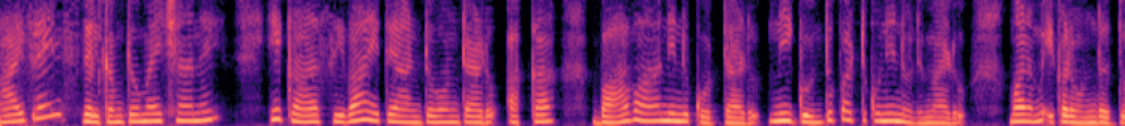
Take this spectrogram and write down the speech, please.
Hi friends welcome to my channel. ఇక శివ అయితే అంటూ ఉంటాడు అక్క బావ నిన్ను కొట్టాడు నీ గొంతు పట్టుకుని నులిమాడు మనం ఇక్కడ ఉండొద్దు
